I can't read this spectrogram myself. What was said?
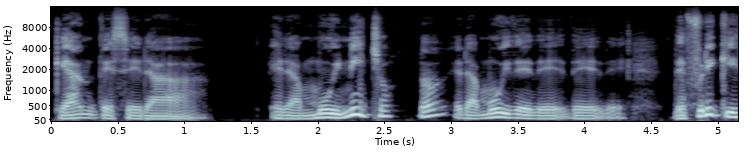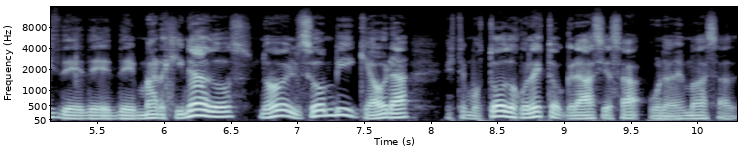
que antes era era muy nicho, ¿no? Era muy de, de, de, de frikis, de, marginados, ¿no? El zombie, que ahora estemos todos con esto, gracias a, una vez más, a,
